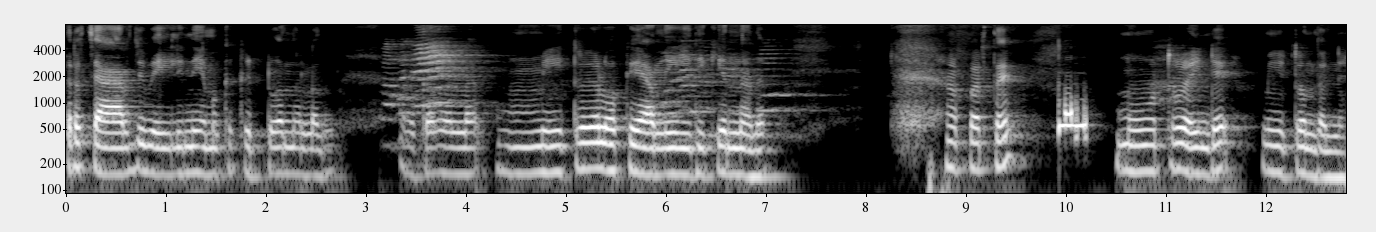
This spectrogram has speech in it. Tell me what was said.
ഇത്ര ചാർജ് വെയിലിന് നമുക്ക് കിട്ടുമെന്നുള്ളത് ഒക്കെ ഉള്ള മീറ്ററുകളൊക്കെയാണ് ഇരിക്കുന്നത്. അപ്പുറത്തെ മോട്ടറും അതിന്റെ മീറ്ററും തന്നെ.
